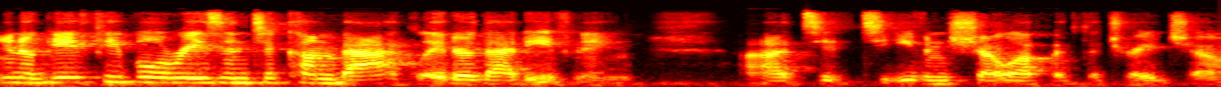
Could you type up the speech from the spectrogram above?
you know gave people a reason to come back later that evening uh, to, to even show up at the trade show.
